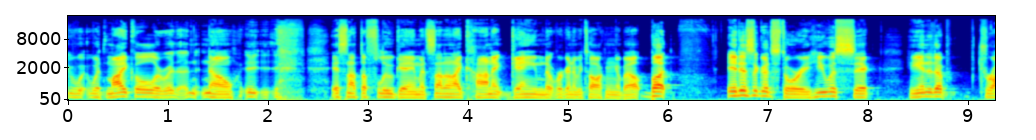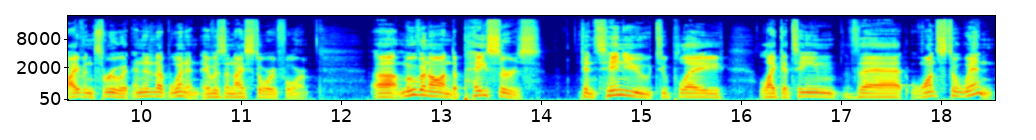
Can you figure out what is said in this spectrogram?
with Michael, or no? It, it's not the flu game. It's not an iconic game that we're going to be talking about, but it is a good story. He was sick. He ended up driving through it and ended up winning. It was a nice story for him. Uh, moving on, the Pacers continue to play like a team that wants to win,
